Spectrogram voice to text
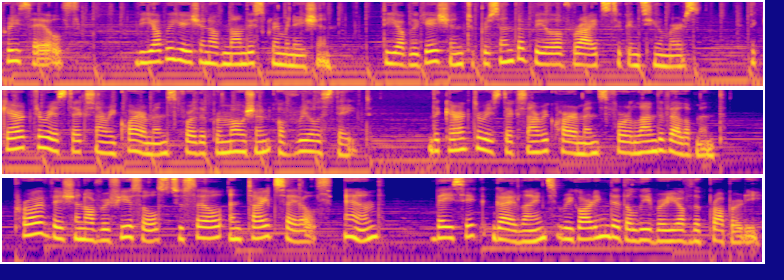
pre sales, the obligation of non discrimination, the obligation to present a Bill of Rights to consumers, the characteristics and requirements for the promotion of real estate, the characteristics and requirements for land development prohibition of refusals to sell and tied sales, and basic guidelines regarding the delivery of the property.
